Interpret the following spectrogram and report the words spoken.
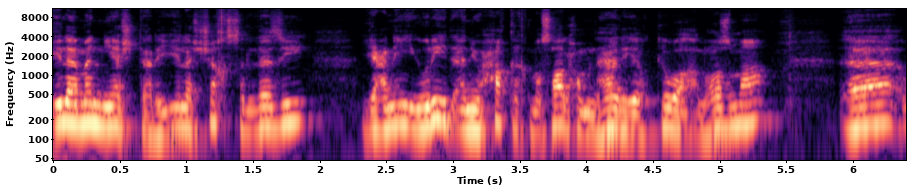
إلى من يشتري إلى الشخص الذي يعني يريد أن يحقق مصالحه من هذه القوى العظمى آه،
